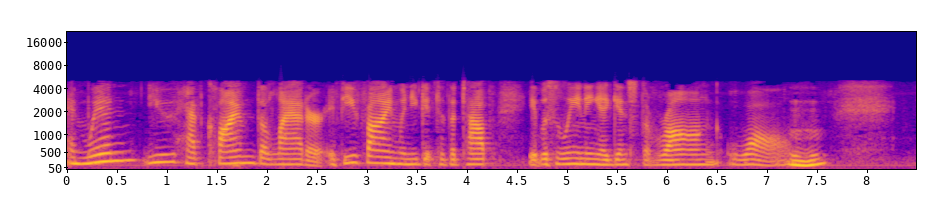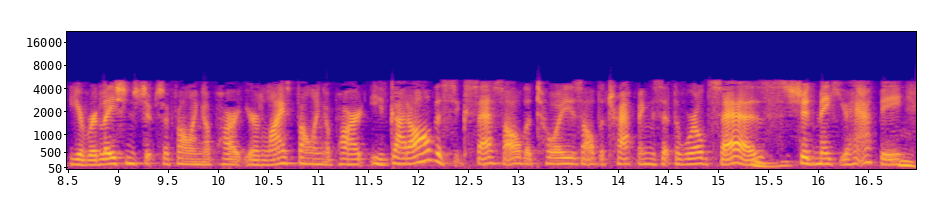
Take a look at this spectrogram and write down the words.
And when you have climbed the ladder, if you find when you get to the top it was leaning against the wrong wall, hmm your relationships are falling apart, your life's falling apart, you've got all the success, all the toys, all the trappings that the world says should make you happy,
